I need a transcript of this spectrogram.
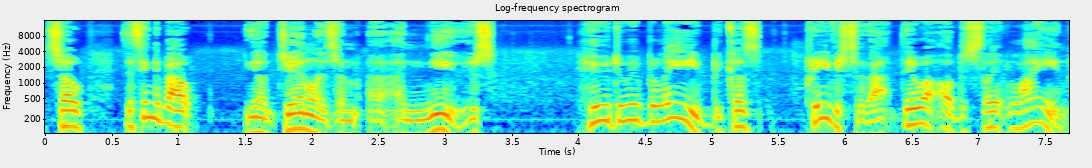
So the thing about you know journalism uh, and news, who do we believe? Because previous to that, they were obviously lying.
